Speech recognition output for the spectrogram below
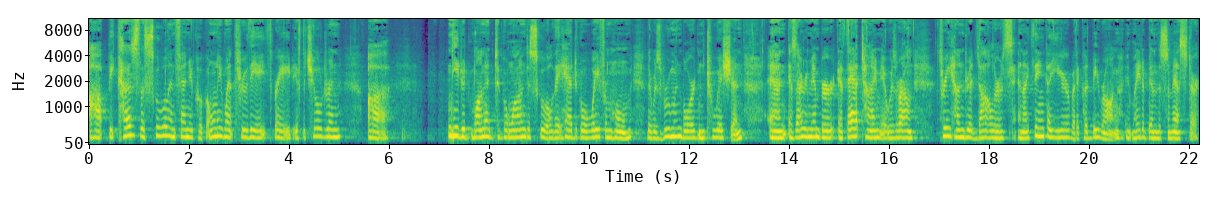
uh, because the school in Fenyőkút only went through the eighth grade, if the children uh, needed wanted to go on to school, they had to go away from home. There was room and board and tuition, and as I remember, at that time, it was around $300, and I think a year, but it could be wrong. It might have been the semester.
